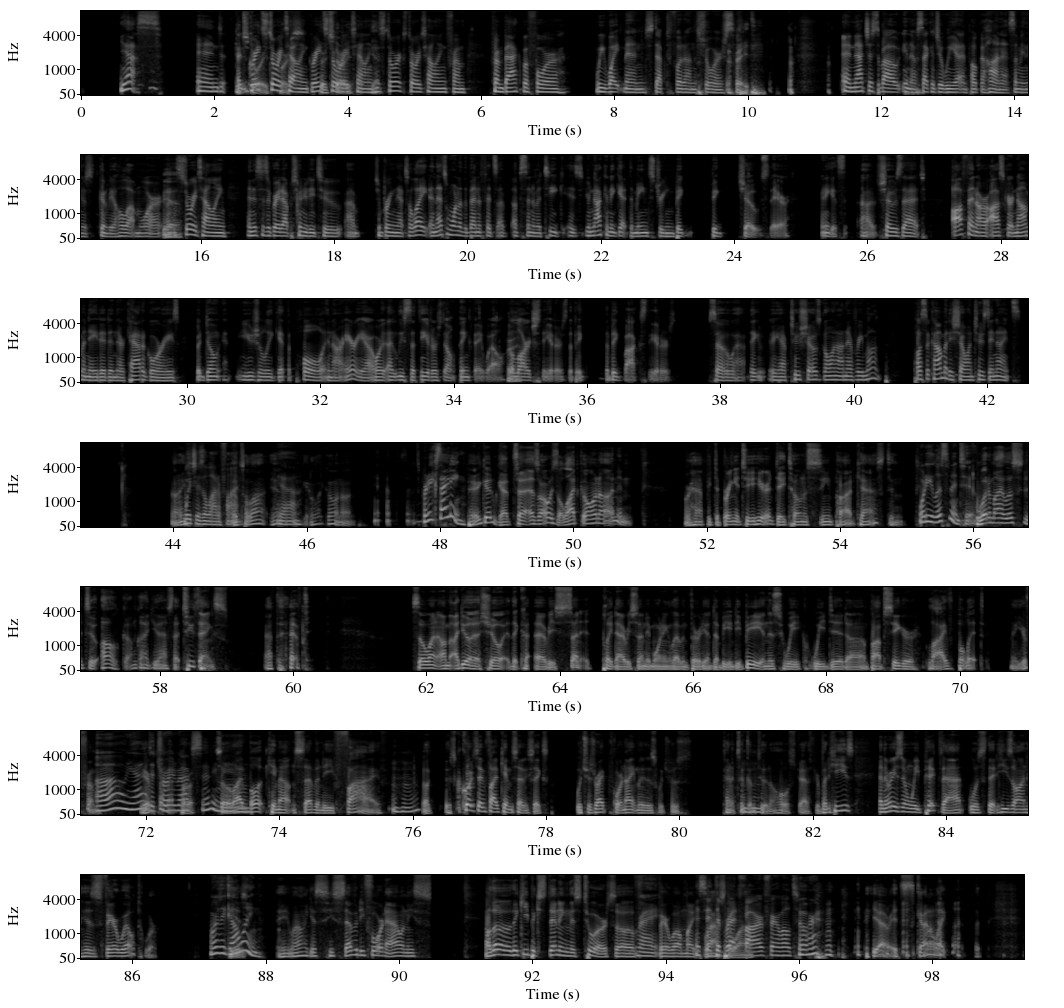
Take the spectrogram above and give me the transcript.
Yes. And uh, Good great stories, storytelling, great Good stories, storytelling, yes. historic storytelling from from back before we white men stepped foot on the shores. Right. and not just about, you know, Sacagawea and Pocahontas. I mean, there's going to be a whole lot more uh, Yeah. storytelling. And this is a great opportunity to um, to bring that to light. And that's one of the benefits of, of Cinematique is you're not going to get the mainstream big big shows there. You're going to get uh, shows that often are Oscar nominated in their categories, but don't usually get the pull in our area, or at least the theaters don't think they will. The large theaters, the big the big box theaters. So uh, they they have two shows going on every month, plus a comedy show on Tuesday nights, Nice. which is a lot of fun. That's a lot. Yeah. Yeah. You got a lot going on. so it's pretty exciting. Very good. We got, uh, as always, a lot going on, and we're happy to bring it to you here at Daytona Scene Podcast. And What are you listening to? what am I listening to? Oh, g- I'm glad you asked that. Two things. I have to, have to- So when um, I do a show that every Sunday, played every Sunday morning, eleven thirty on WNDB, and this week we did uh, Bob Seger live Bullet. Now you're from Oh yeah, Detroit Rock City. So man. Live Bullet came out in '75. Mm-hmm. Well, it was recorded '75, came in '76, which was right before Night Moves, which was kind of took him Mm-hmm. to the whole stratosphere. But he's and the reason we picked that was that he's on his farewell tour. Where's he is- going? He, well, I guess he's 74 now, and he's although they keep extending this tour, so Right. farewell might Is it the Brett. Favre farewell tour? yeah, it's kind of like. But,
